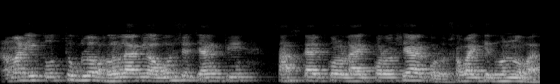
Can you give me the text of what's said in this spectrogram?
আমার এই তথ্যগুলো ভালো লাগলে অবশ্যই চ্যানেলটি সাবস্ক্রাইব করো লাইক করো শেয়ার করো। সবাইকে ধন্যবাদ।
